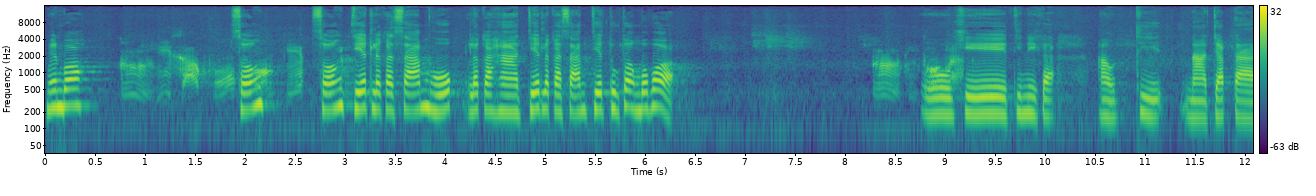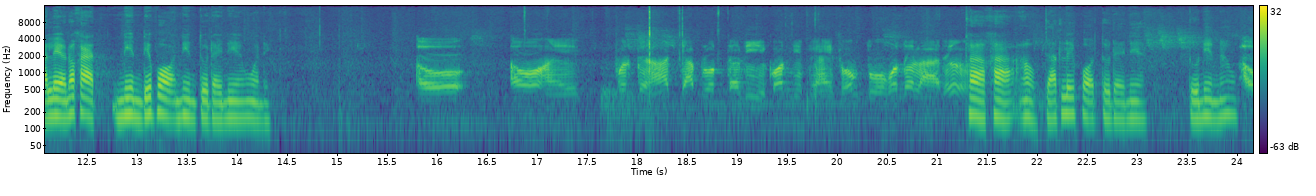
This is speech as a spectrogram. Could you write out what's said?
แม่นบ่ เออนี่สามหกสอง เจ็ดสองเจ็ดแล้วก็สามหกแล้วก็ห้าเจ็ดแล้วก็สามเจ็ดถูกต้องบ่พ่อ เออถูกโอต้องนะเค ที่นี่ก็เอาที่นาจับตาแล้วเนาะค่ะเน้นได้อพ่อเน้นตัวใดเนี่ยงวดนี้เอาเอาให้เพิ่นไปหาจับลอตเตอรี่ก่อนนี่ไปให้สองตัวก่อนเด้อล่ะเด้อค่ะค่ะเอาจัดเลยพ่อตัวใดเนี่ยตัวเน้นเฮาเอา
